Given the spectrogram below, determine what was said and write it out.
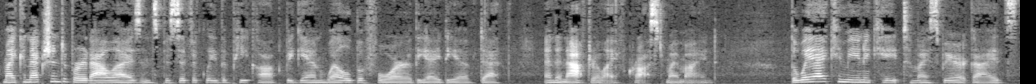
My connection to bird allies, and specifically the peacock, began well before the idea of death and an afterlife crossed my mind. The way I communicate to my spirit guides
